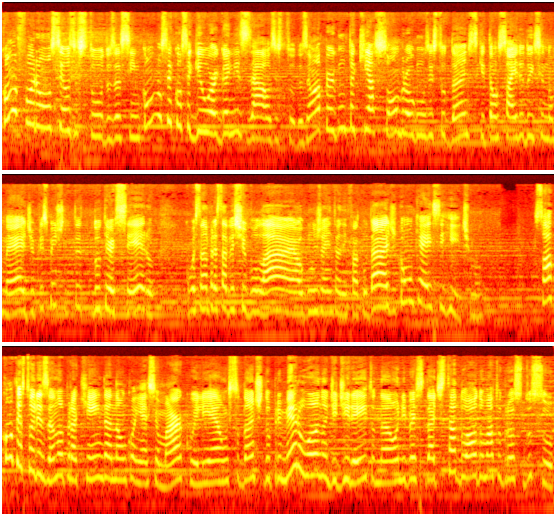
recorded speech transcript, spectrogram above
Como foram os seus estudos assim? Como você conseguiu organizar os estudos? É uma pergunta que assombra alguns estudantes que estão saindo do ensino médio, principalmente do terceiro, começando a prestar vestibular, alguns já entrando em faculdade. Como que é esse ritmo? Só contextualizando para quem ainda não conhece o Marco, ele é um estudante do primeiro ano de Direito na Universidade Estadual do Mato Grosso do Sul.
